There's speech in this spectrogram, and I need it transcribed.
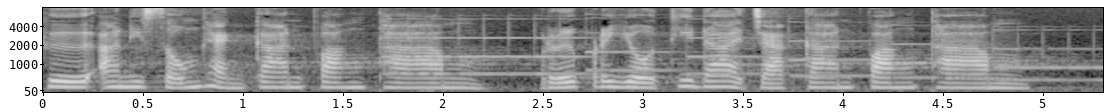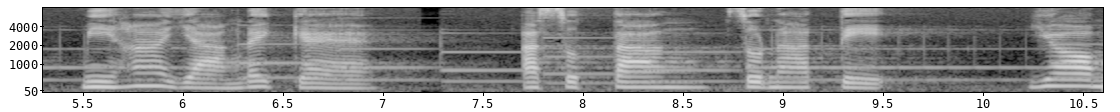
คืออนิสงส์แห่งการฟังธรรม หรือประโยชน์ที่ได้จากการฟังธรรม มีห้าอย่างได้แก่ อสุตตัง สุนาติ ย่อม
